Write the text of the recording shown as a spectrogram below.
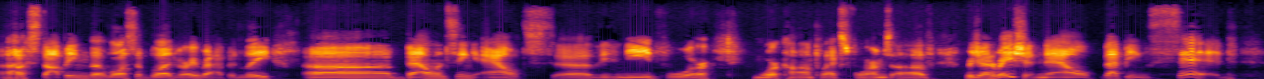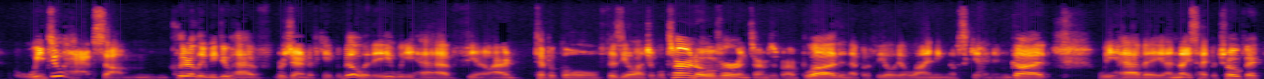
uh, stopping the loss of blood very rapidly, uh, balancing out uh, the need for more complex forms of regeneration. Now, that being said, we do have some. Clearly, we do have regenerative capability. We have, you know, our typical physiological turnover in terms of our blood and epithelial lining of skin and gut. We have a, a nice hypertrophic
